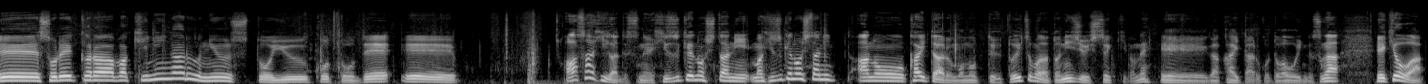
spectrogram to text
えー、それから、まあ、気になるニュースということで、えー朝日がですね、日付の下に、まあ、日付の下に、あの、書いてあるものっていうと、いつもだと二十四節気のね、えー、が書いてあることが多いんですが、えー、今日は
